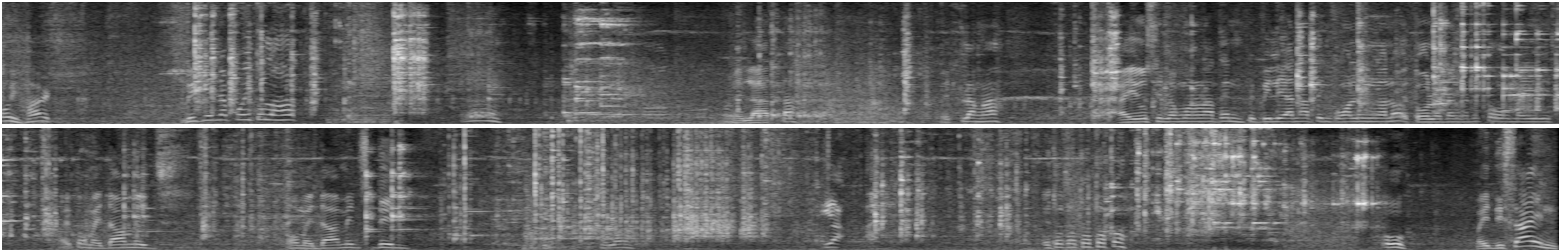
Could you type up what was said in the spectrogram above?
Oy, heart. Bigay na po ito lahat. Mm. May lata. Wait lang ha. Ayusin lang muna natin. Pipilian natin kung aling ano. Tulad ng ganito. May, ito, may damage. Oh, may damage din. Ito lang. Yeah. Ito, to, to, to, to. Oh, may design.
